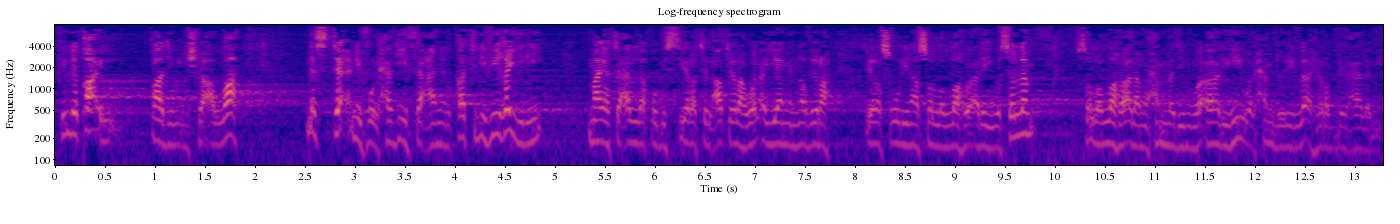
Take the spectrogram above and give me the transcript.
في اللقاء القادم إن شاء الله نستأنف الحديث عن القتل في غير ما يتعلق بالسيرة العطرة والأيام النظرة لرسولنا صلى الله عليه وسلم. صلى الله على محمد وآله والحمد لله رب العالمين.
